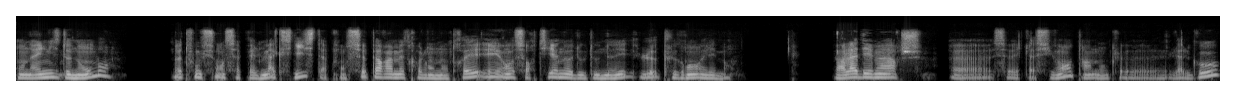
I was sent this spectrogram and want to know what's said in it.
on a une liste de nombres. Notre fonction s'appelle maxList, elle prend ce paramètre-là en entrée, et en sortie, elle doit nous donner le plus grand élément. Alors la démarche, ça va être la suivante, hein, donc l'algo.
